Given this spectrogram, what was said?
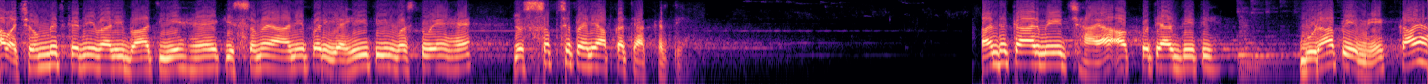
अब अचंभित करने वाली बात यह है कि समय आने पर यही तीन वस्तुएँ हैं जो सबसे पहले आपका त्याग करती अंधकार में छाया आपको त्याग देती है, बुढ़ापे में काया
